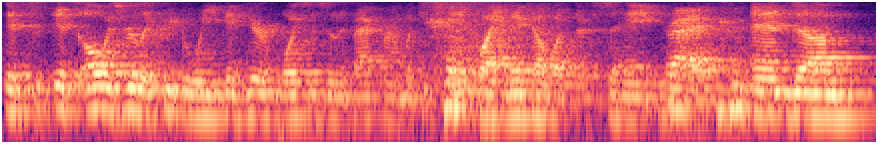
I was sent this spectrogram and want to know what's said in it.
it's it's always really creepy when you can hear voices in the background, but you can't quite make out what they're saying. Right. And um,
